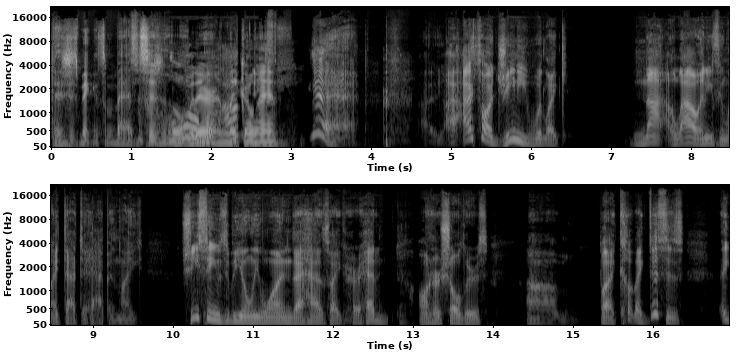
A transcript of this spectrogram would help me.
they're just making some bad decisions over there in Lakerland. Yeah, I- I, thought Jeanie would like not allow anything like that to happen. Like she seems to be the only one that has like her head on her shoulders. Um, but like this is like,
